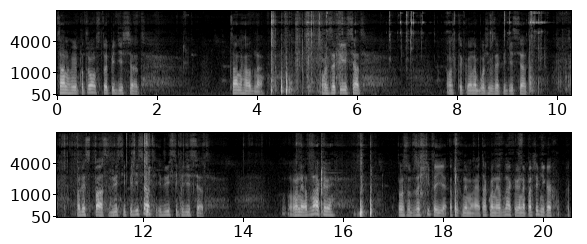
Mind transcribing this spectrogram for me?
Цанговий патрон 150. Цанга одна. Ось за 50. Ось такий наборчик за 50. Поліспас 250 і 250. Вони однакові. Просто тут защита є, а тут немає. Так вони однакові на підшипниках як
